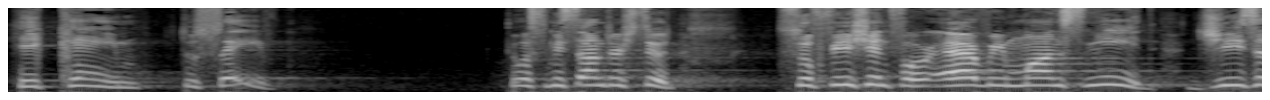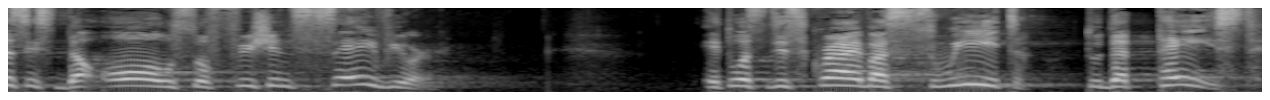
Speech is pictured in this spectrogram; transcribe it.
he came to save. He was misunderstood. Sufficient for every man's need. Jesus is the all sufficient Savior. It was described as sweet to the taste.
